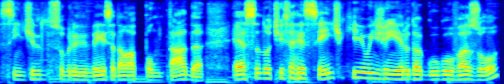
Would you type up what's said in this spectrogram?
sentido de sobrevivência dá uma pontada, é essa notícia recente que o engenheiro da Google vazou,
